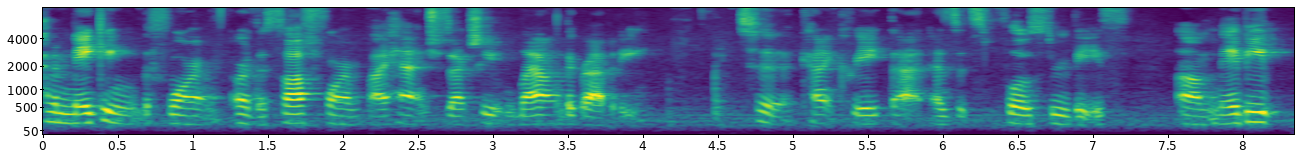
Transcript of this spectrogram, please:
kind of making the form or the soft form by hand. She's actually allowing the gravity to kind of create that as it flows through these. Um, maybe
